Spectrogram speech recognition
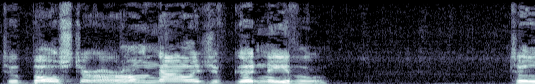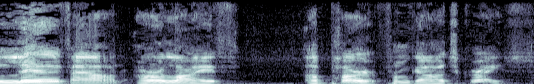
to bolster our own knowledge of good and evil, to live out our life apart from God's grace.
